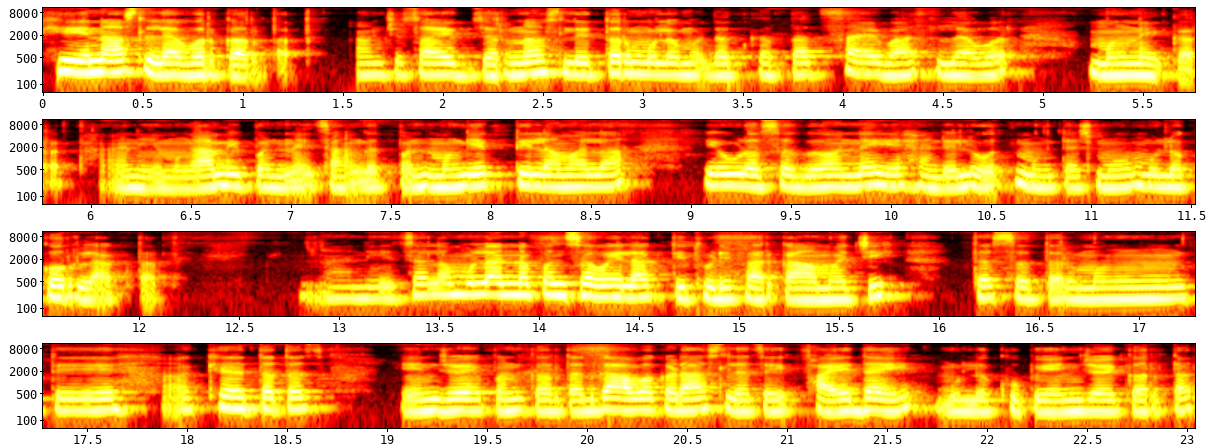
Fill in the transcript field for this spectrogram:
हे नसल्यावर करतात. आमचे साहेब जर नसले तर मुलं मदत करतात साहेब असल्यावर मग नाही करत. आणि मग आम्ही पण नाही सांगत पण मग एकटीला मला एवढं सगळं नाही हँडल होत मग त्याच्यामुळं मुलं करू लागतात. आणि चला मुलांना पण सवय लागते थोडीफार कामाची. तसं तर मग ते खेळतातच एन्जॉय पण करतात. गावाकडं असल्याचा एक फायदा आहे मुलं खूप एन्जॉय करतात.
